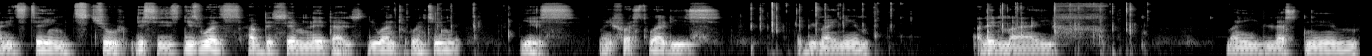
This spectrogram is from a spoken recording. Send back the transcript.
and it's saying it's true. This is these words have the same letters. Do you want to continue? Yes. My first word is maybe my name and then my my last name.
